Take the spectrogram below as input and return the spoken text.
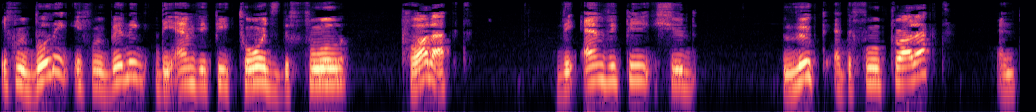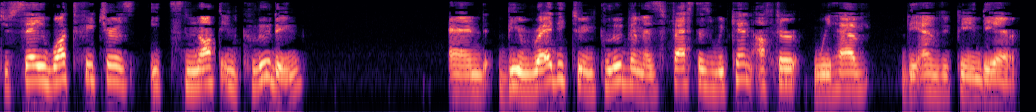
if we're building, if we're building the MVP towards the full product, the MVP should look at the full product and to say what features it's not including and be ready to include them as fast as we can after we have the MVP in the air.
